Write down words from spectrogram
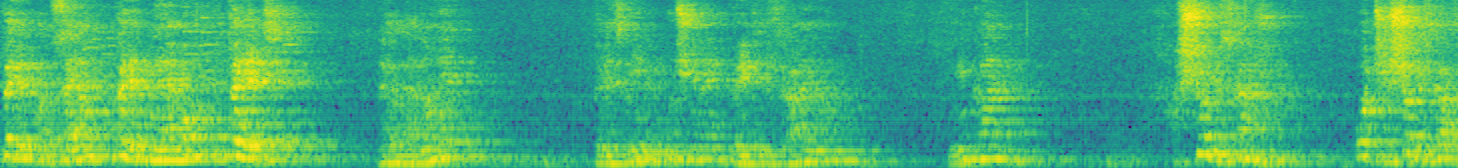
перед Отцем, перед небом, перед Геленами, перед своїми учнями, перед Ізраїлем. Він каже, а що я скажу? Отче, що я скажу?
